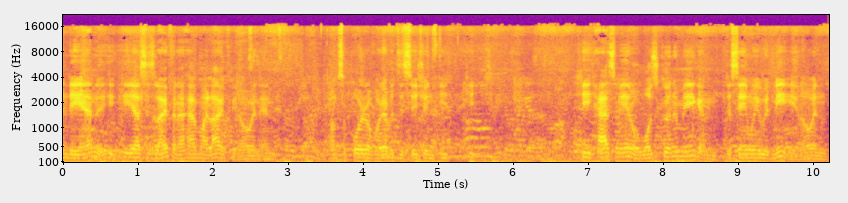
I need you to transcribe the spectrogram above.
in the end, he, he has his life, and I have my life. You know, and, and I'm supportive of whatever decision he. he he has made or was going to make, and the same way with me, you know. And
